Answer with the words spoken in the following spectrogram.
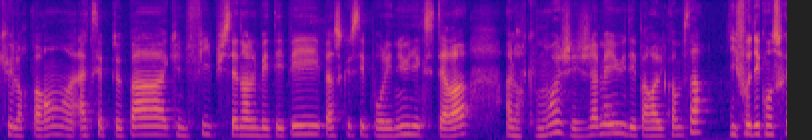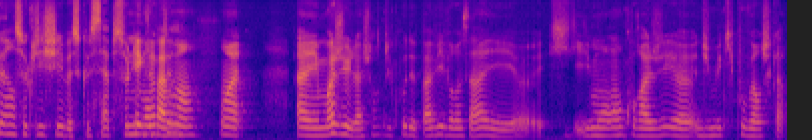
que leurs parents acceptent pas qu'une fille puisse être dans le BTP parce que c'est pour les nuls, etc. Alors que moi, j'ai jamais eu des paroles comme ça. Il faut déconstruire hein, ce cliché parce que c'est absolument pas vrai. Exactement, ouais. Ah, et moi, j'ai eu la chance du coup de pas vivre ça et euh, ils m'ont encouragé euh, du mieux qu'ils pouvaient en tout cas.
